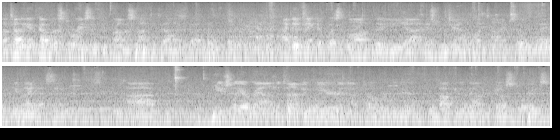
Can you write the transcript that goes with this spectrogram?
I'll tell you a couple of stories that you promised not to tell anybody. I do think it was on the uh, History Channel one time, so you may, you have seen it. Uh, usually around the time of year in October when they're talking about the ghost stories,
